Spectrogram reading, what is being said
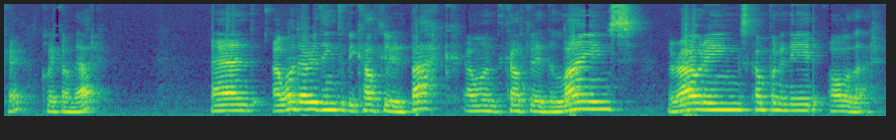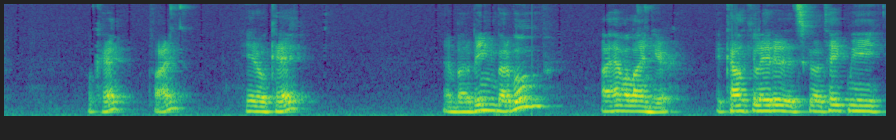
Okay, click on that. And I want everything to be calculated back. I want to calculate the lines, the routings, component need, all of that. Okay, Hit OK. And bada bing, bada boom, I have a line here. It calculated it's going to take me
